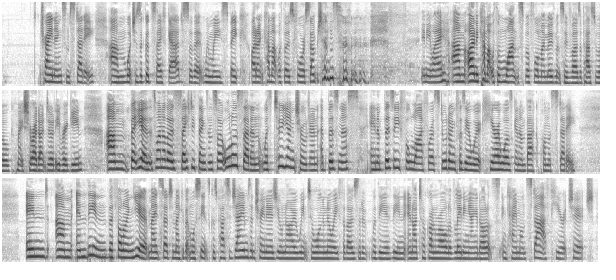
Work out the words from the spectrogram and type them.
training, some study, um, which is a good safeguard so that when we speak, I don't come up with those four assumptions. anyway. Um, I only come up with them once before my movement supervisor, Pastor, will make sure I don't do it ever again. Um, but yeah, it's one of those safety things. And so all of a sudden, with two young children, a business, and a busy full life where I was still doing physio work, here I was going to embark upon this study. And, um, and then the following year, it made, started to make a bit more sense because Pastor James and Trina, as you'll know, went to Wanganui for those that were there then, and I took on role of leading young adults and came on staff here at church.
